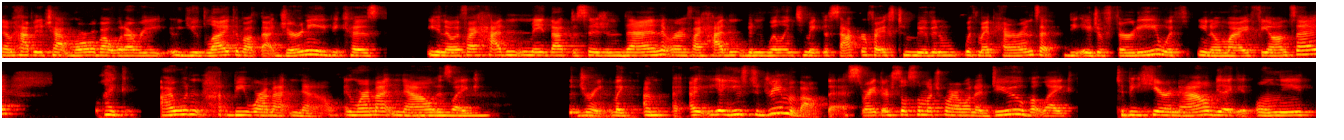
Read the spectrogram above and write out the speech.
I'm happy to chat more about whatever you'd like about that journey because you know, if I hadn't made that decision then, or if I hadn't been willing to make the sacrifice to move in with my parents at the age of 30 with, you know, my fiance, like I wouldn't be where I'm at now. And where I'm at now is like mm. the dream. Like I'm, I, I used to dream about this, right? There's still so much more I want to do, but like to be here now and be like, it only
